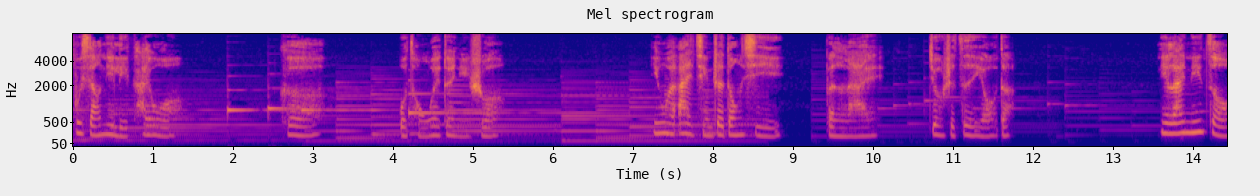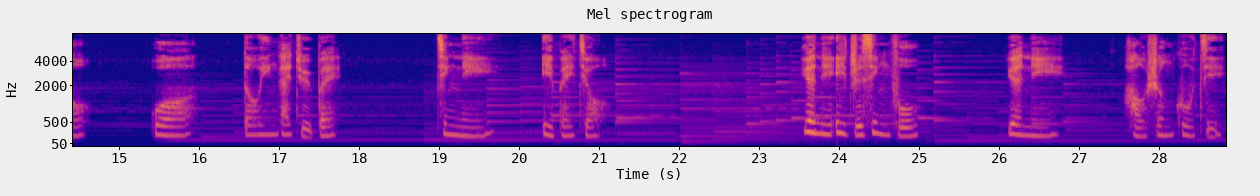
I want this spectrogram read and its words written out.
不想你离开我，可我从未对你说，因为爱情这东西本来就是自由的，你来你走。我，都应该举杯，敬你一杯酒。愿你一直幸福，愿你好生顾及。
